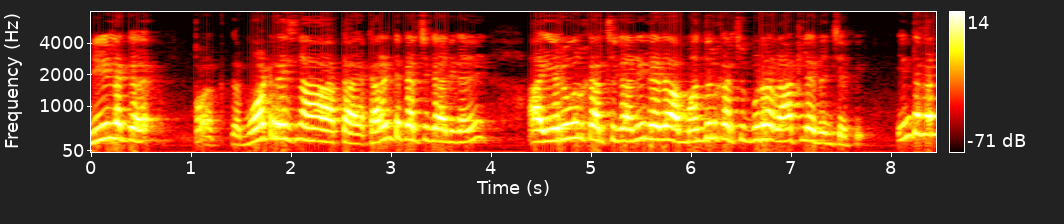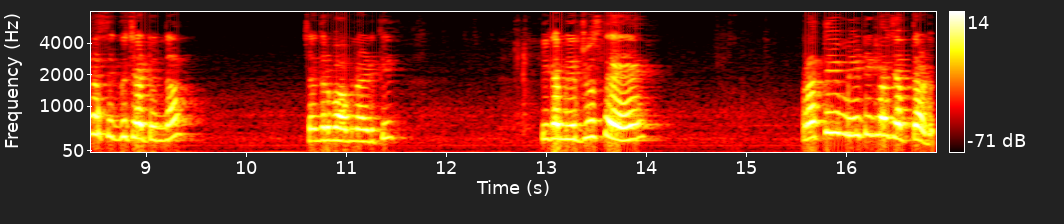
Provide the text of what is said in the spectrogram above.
నీళ్ళకి మోటార్ వేసిన క- కరెంటు ఖర్చు కానీ కానీ ఆ ఎరువుల ఖర్చు కానీ లేదా ఆ మందుల ఖర్చు కూడా రావట్లేదని చెప్పి. ఇంతకన్నా సిగ్గుచేటు ఉందా చంద్రబాబు నాయుడికి? ఇక మీరు చూస్తే ప్రతి మీటింగ్లో చెప్తాడు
